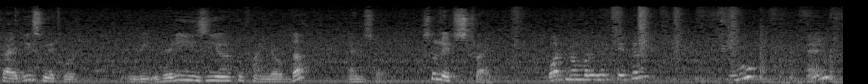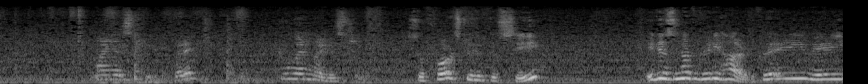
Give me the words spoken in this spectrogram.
try this method it will be very easier to find out the answer. So let's try. What number you have taken? 2 and minus 3 correct? 2 and minus 3 so first you have to see it is not very hard, very, very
